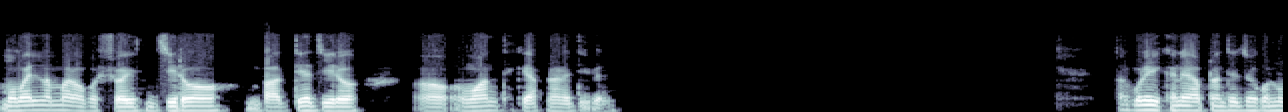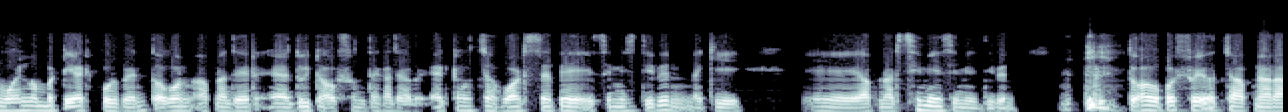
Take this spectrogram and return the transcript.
মোবাইল নাম্বার অবশ্যই জিরো বাদ দিয়ে 0 অ 1 থেকে আপনারা দিবেন। তারপরে এখানে আপনাদের যখন মোবাইল নাম্বারটি অ্যাড করবেন, তখন আপনাদের দুইটা অপশন দেখা যাবে। একটা হচ্ছে হোয়াটসঅ্যাপে এসএমএস দিবেন, নাকি আপনার সিমে এসএমএস দিবেন। তো অবশ্যই হচ্ছে আপনারা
